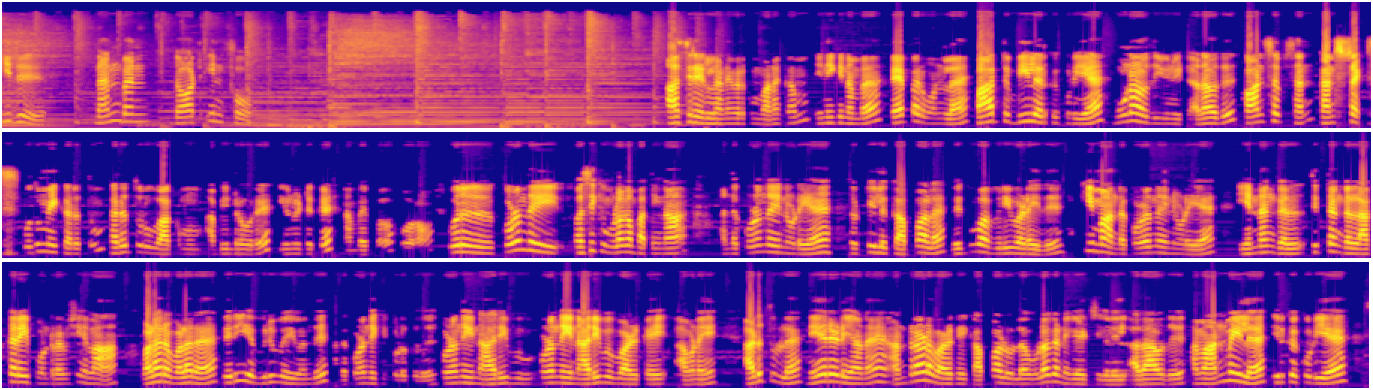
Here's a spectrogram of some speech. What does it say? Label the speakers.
Speaker 1: இது நண்பன் dot info ஆசிரியர்கள் அனைவருக்கும் வணக்கம். இன்னைக்கு நம்ம பேப்பர் ஒன்ல பார்ட் பி ல இருக்கக்கூடிய மூணாவது யூனிட் அதாவது கான்செப்ட்ஸ் அண்ட் கன்ஸ்ட்ரக்ட்ஸ் புதுமை கருத்தும் கருத்துருவாக்கமும் அப்படின்ற ஒரு யூனிட்டுக்கு நம்ம இப்போ போறோம். ஒரு குழந்தை வசிக்கும் உலகம் பாத்தீங்கன்னா அந்த குழந்தையினுடைய தொட்டிலுக்கு அப்பால வெகுவா விரிவடையுது முக்கியமா அந்த குழந்தையினுடைய எண்ணங்கள் திட்டங்கள் அக்கறை போன்ற விஷயம்லாம் வளர வளர பெரிய விரிவை வந்து அந்த குழந்தைக்கு கொடுக்குது. குழந்தையின் அறிவு குழந்தையின் அறிவு வாழ்க்கை அவனை அடுத்துள்ள நேரடியான அன்றாட வாழ்க்கைக்கு அப்பால் உள்ள உலக நிகழ்ச்சிகளில் அதாவது நம்ம அண்மையில இருக்கக்கூடிய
